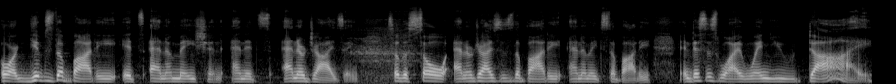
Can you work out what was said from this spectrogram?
or gives the body its animation and it's energizing. So the soul energizes the body, animates the body. And this is why when you die,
